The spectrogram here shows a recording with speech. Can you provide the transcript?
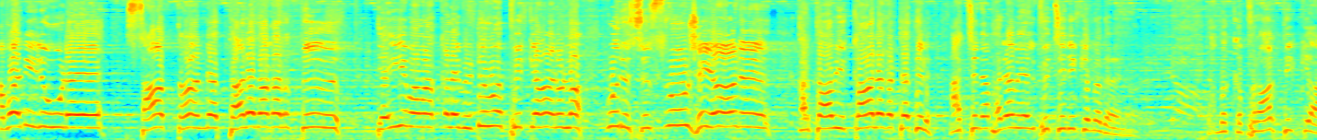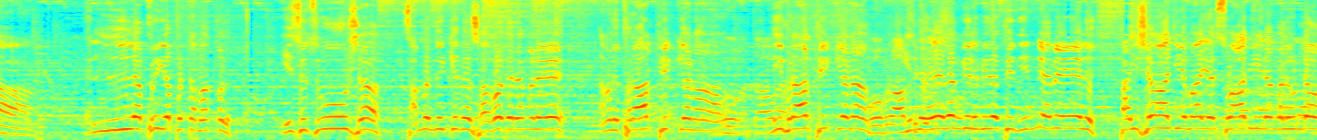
അവനിലൂടെ സാത്താന്റെ തല തകർത്ത് ദൈവമക്കളെ വിടുവിപ്പിക്കാനുള്ള ഒരു ശുശ്രൂഷയാണ് കർത്താവ് ഈ കാലഘട്ടത്തിൽ അച്ഛനെ ഭരമേൽപ്പിച്ചിരിക്കുന്നത്. നമുക്ക് പ്രാർത്ഥിക്കാം. എല്ലാ പ്രിയപ്പെട്ട മക്കളും ഈ ശുശ്രൂഷ സംബന്ധിക്കുന്ന സഹോദരങ്ങളെ നമ്മൾ പ്രാർത്ഥിക്കണം. നീ പ്രാർത്ഥിക്കണം. ഇന്ന് ഏതെങ്കിലും വിധത്തിൽ നിന്റെ മേൽ പൈശാചികമായ സ്വാധീനങ്ങളുണ്ടോ?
